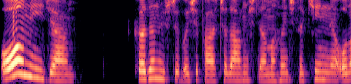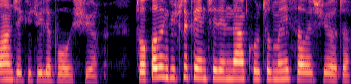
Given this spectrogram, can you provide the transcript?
Olmayacağım. Kadın üstü başı parçalanmıştı ama hınçla kinle olanca gücüyle boğuşuyor. Topalın güçlü pençelerinden kurtulmayı savaşıyordu.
